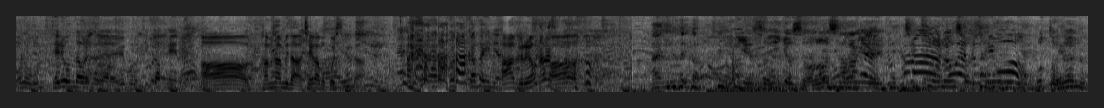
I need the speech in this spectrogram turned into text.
오늘 온- 데려온다고 해서 일부러 뒷카페인을 아 감사합니다. 제가 먹고 있습니다. 뒷카페인이야 아 그래요? 아. 아, 이거, 이거. 여기에서 이겨서 4강에 진출하는 선수부터는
